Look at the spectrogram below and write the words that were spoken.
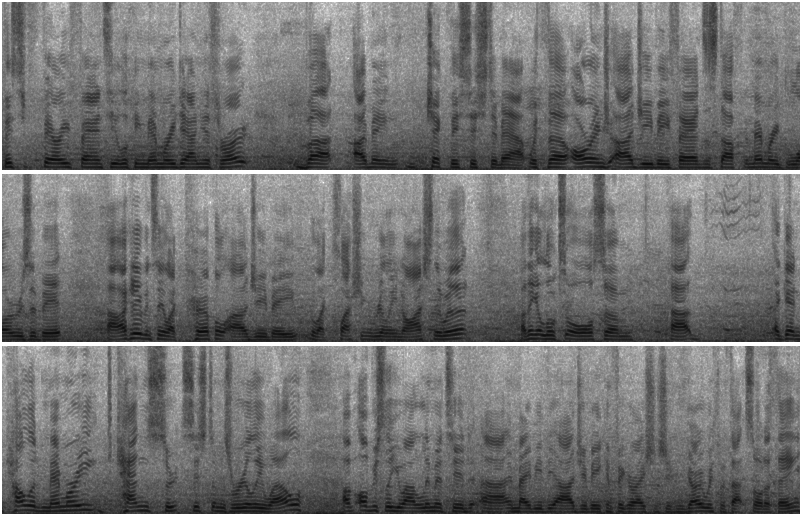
this very fancy looking memory down your throat. But I mean, check this system out. With the orange RGB fans and stuff, the memory glows a bit. Uh, I can even see like purple RGB like clashing really nicely with it. I think it looks awesome. Uh, again, colored memory can suit systems really well. Obviously you are limited uh, in maybe the RGB configurations you can go with with that sort of thing,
